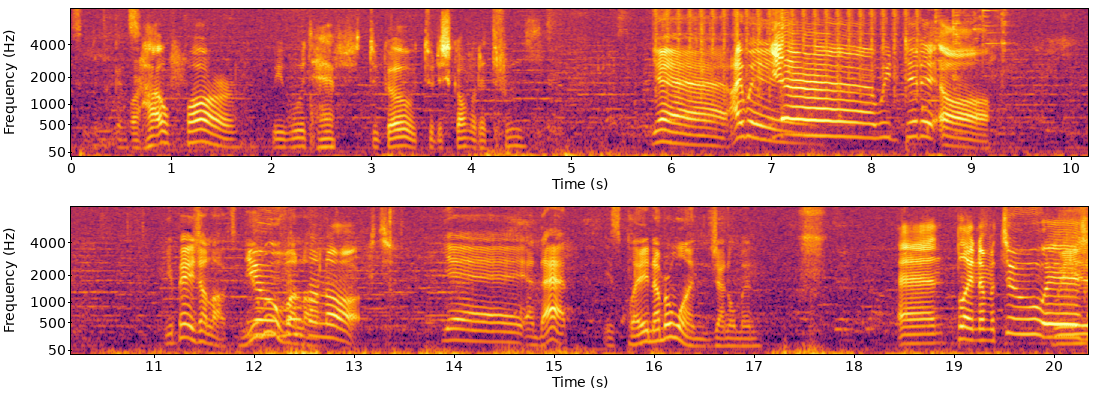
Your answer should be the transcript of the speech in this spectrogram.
Significance. or how far we would have to go to discover the truth. Yeah, I win. Yeah, we did it! Oh, New page unlocked. New you move move unlocked. unlocked. Yay! And that is play number one, gentlemen. And play number two is Yes,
